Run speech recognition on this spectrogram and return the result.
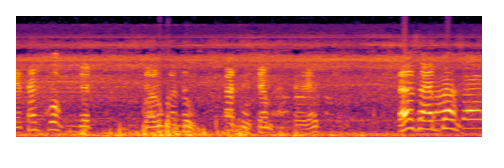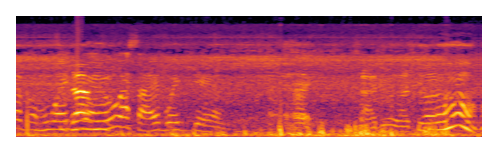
લેતા જ કોક દડું કરી દઉં. આ તો તેમ હા સાહેબ સાહેબ, હું સાહેબ હોય જ સાહેબ ને વાળું હું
